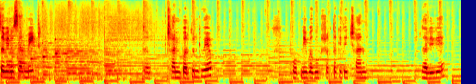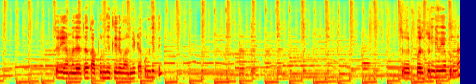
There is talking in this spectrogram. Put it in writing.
चवीनुसार मीठ. तर छान परतून घेऊया. फोडणी बघू शकता किती छान झालेली आहे. तर यामध्ये आता कापून घेतलेले वांगे टाकून घेते. तर परतून घेऊया पुन्हा.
